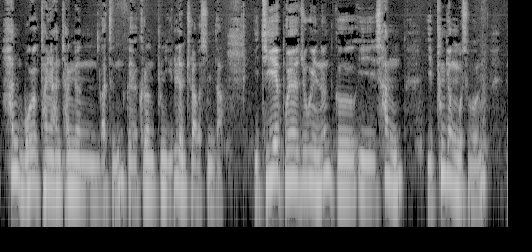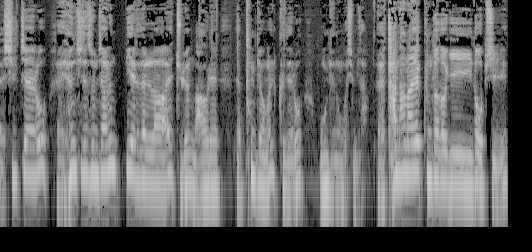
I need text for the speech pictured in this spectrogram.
한 목욕탕의 한 장면 같은 그 그런 분위기를 연출하고 있습니다. 이 뒤에 보여주고 있는 그 이 산이 풍경 모습은 실제로 현실에 존재하는 피에르델라의 주변 마을의 풍경을 그대로 옮겨놓은 것입니다. 단 하나의 군더더기도 없이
